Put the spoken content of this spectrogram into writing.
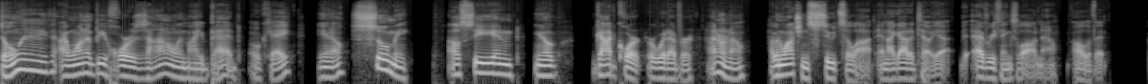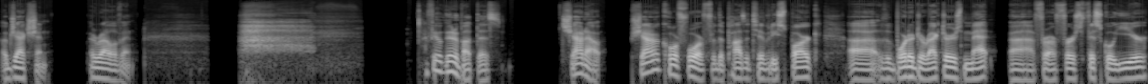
doing anything. I want to be horizontal in my bed, okay? You know, sue me. I'll see you in, you know, God court or whatever. I don't know. I've been watching Suits a lot, and I gotta tell you, everything's law now. All of it. Objection. Irrelevant. I feel good about this shout out. Shout out Core 4 for the positivity spark. Uh, the board of directors met uh, for our first fiscal year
